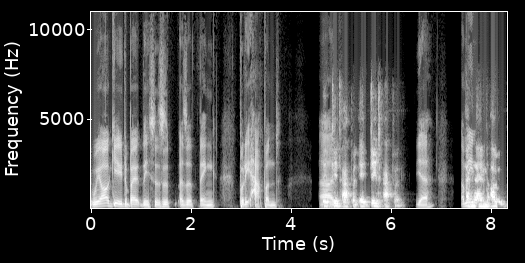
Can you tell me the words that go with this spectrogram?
We argued about this as a as a thing, but it happened. It Um, did happen. It did happen. yeah, I mean, and then I mean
